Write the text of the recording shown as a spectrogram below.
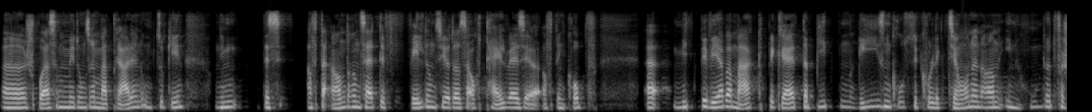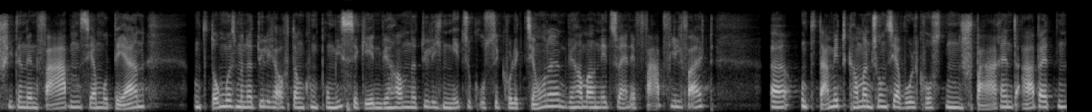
äh, sparsam mit unseren Materialien umzugehen. Und das auf der anderen Seite fällt uns ja das auch teilweise auf den Kopf. Äh, Mitbewerber, Marktbegleiter bieten riesengroße Kollektionen an in 100 verschiedenen Farben, sehr modern. Und da muss man natürlich auch dann Kompromisse gehen. Wir haben natürlich nicht so große Kollektionen, wir haben auch nicht so eine Farbvielfalt. Äh, und damit kann man schon sehr wohl kostensparend arbeiten.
